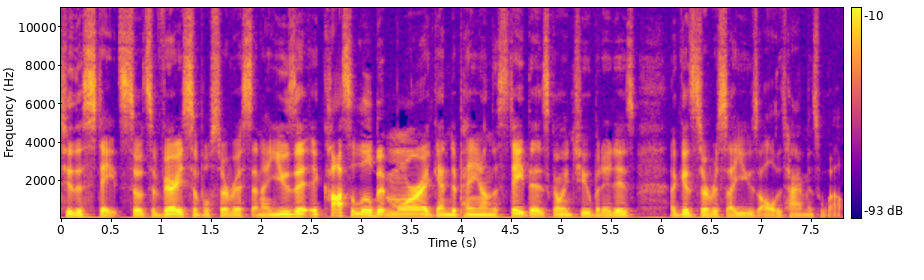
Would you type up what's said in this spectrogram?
to the states. So it's a very simple service and I use it. It costs a little bit more, again, depending on the state that it's going to, but it is a good service I use all the time as well.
